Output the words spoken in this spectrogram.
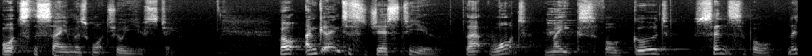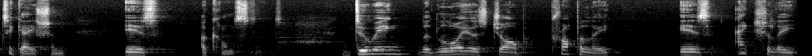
What's the same as what you're used to? Well, I'm going to suggest to you that what makes for good, sensible litigation is a constant. Doing the lawyer's job properly is actually,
